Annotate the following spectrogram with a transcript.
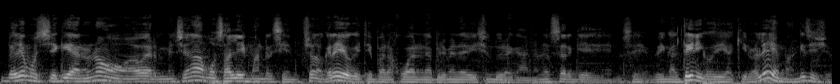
Veremos si se quedan o no. A ver, mencionábamos a Lesman recién. Yo no creo que esté para jugar en la primera división de Huracán. A no ser que, no sé, venga el técnico y diga quiero a Lesman, qué sé yo.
